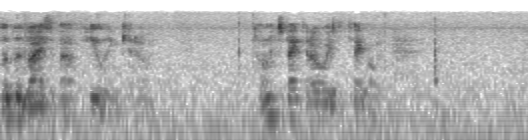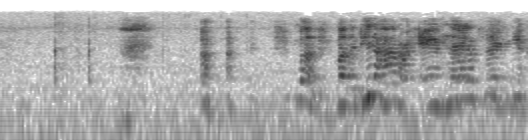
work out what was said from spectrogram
Little advice about feeling, kiddo. Don't expect it always to tickle. Mother, Mother, do you know how to aim that thing?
